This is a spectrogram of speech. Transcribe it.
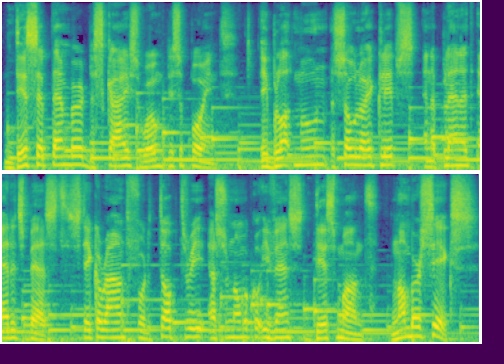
This September, the skies won't disappoint. A blood moon, a solar eclipse, and a planet at its best. Stick around for the top 3 astronomical events this month. Number 6.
